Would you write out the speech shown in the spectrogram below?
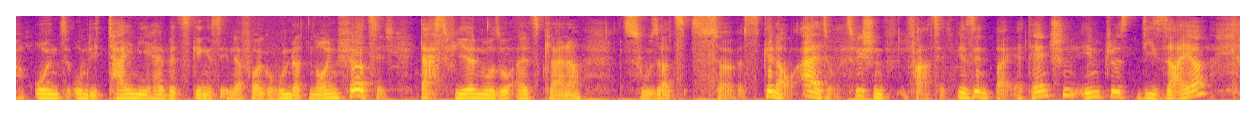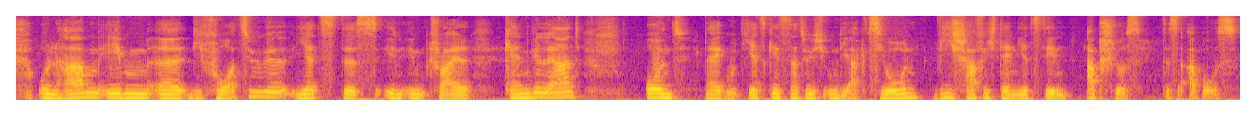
und um die Tiny Habits ging es in der Folge 149. Das fiel nur so als kleiner Zusatzservice. Genau, also Zwischenfazit. Wir sind bei Attention, Interest, Desire und haben eben äh, die Vorzüge jetzt des in, im Trial kennengelernt. Und naja gut, jetzt geht es natürlich um die Aktion. Wie schaffe ich denn jetzt den Abschluss des Abos?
